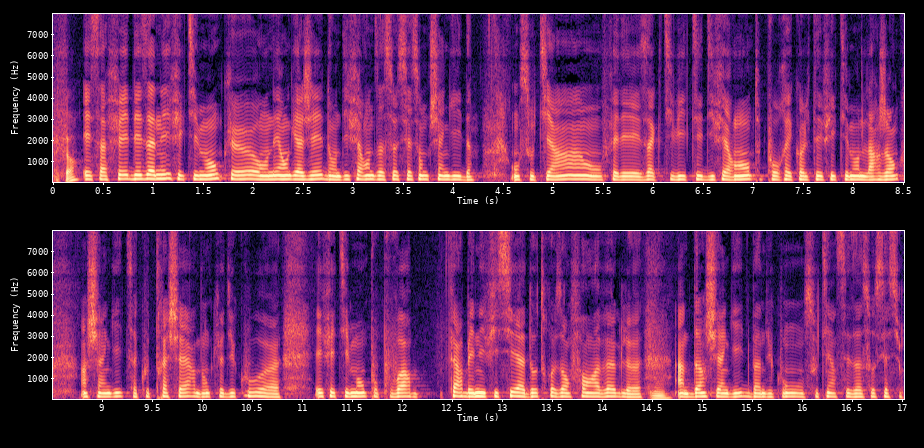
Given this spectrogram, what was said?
D'accord. Et ça fait des années, effectivement, qu'on est engagé dans différentes associations de chiens guides. On soutient, on fait des activités différentes pour récolter effectivement de l'argent. Un chien guide, ça coûte très cher. Donc, du coup, euh, effectivement, pour pouvoir faire bénéficier à d'autres enfants aveugles mmh. d'un chien guide, ben, du coup, on soutient ces associations.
